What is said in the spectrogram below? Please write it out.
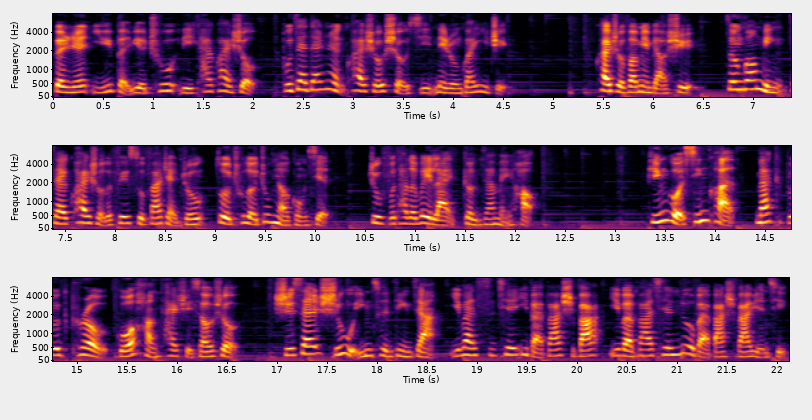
本人已于本月初离开快手，不再担任快手首席内容官一职。快手方面表示，曾光明在快手的飞速发展中做出了重要贡献，祝福他的未来更加美好。苹果新款 MacBook Pro 国行开始销售，十三、十五英寸定价一万四千一百八十八、一万八千六百八十八元起。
